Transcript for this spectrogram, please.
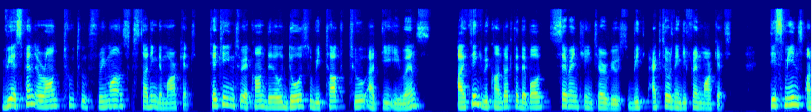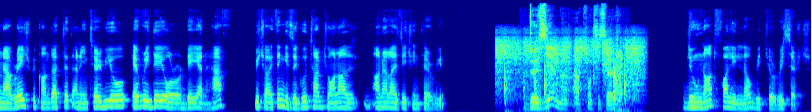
We spent around two to three months studying the market, taking into account the, those we talked to at the events. I think we conducted about 70 interviews with actors in different markets. This means on average, we conducted an interview every day or a day and a half, which I think is a good time to analyze, analyze each interview. Deuxième apprentissage. Do not fall in love with your research.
